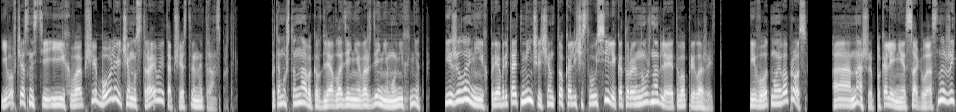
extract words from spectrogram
Его, в частности, и их вообще более чем устраивает общественный транспорт. Потому что навыков для овладения вождением у них нет, и желание их приобретать меньше, чем то количество усилий, которое нужно для этого приложить. И вот мой вопрос. А наше поколение согласно жить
